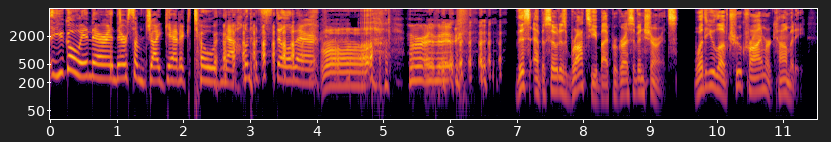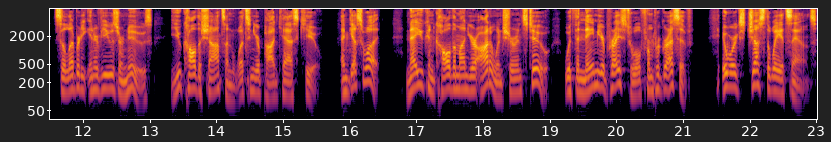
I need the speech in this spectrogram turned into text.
you go in there and there's some gigantic toad now that's still there. This episode is brought to you by Progressive Insurance. Whether you love true crime or comedy, celebrity interviews or news, you call the shots on what's in your podcast queue. And guess what? Now you can call them on your auto insurance too with the Name Your Price tool from Progressive. It works just the way it sounds.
